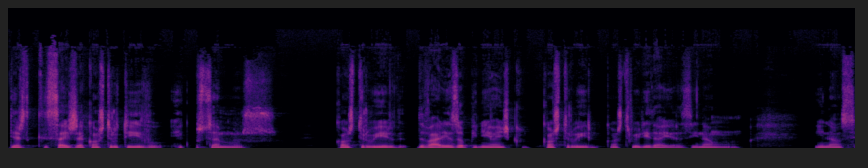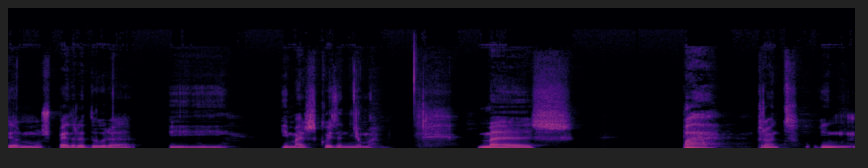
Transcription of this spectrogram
desde que seja construtivo e que possamos construir de várias opiniões, construir, construir ideias e não, e não sermos pedra dura e, e mais coisa nenhuma. Mas, pá, pronto, in,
